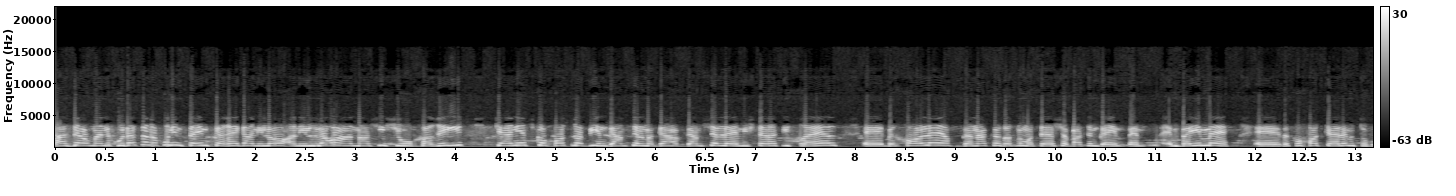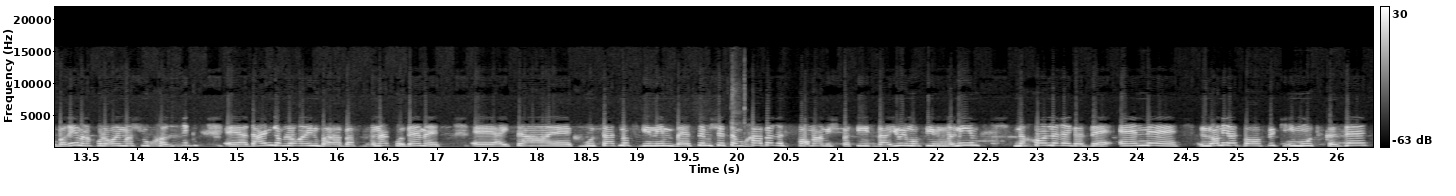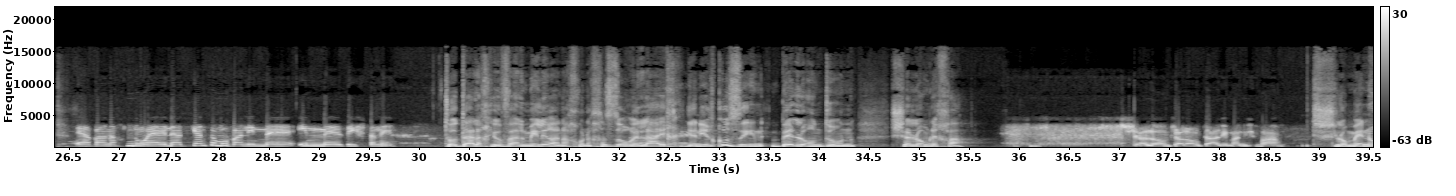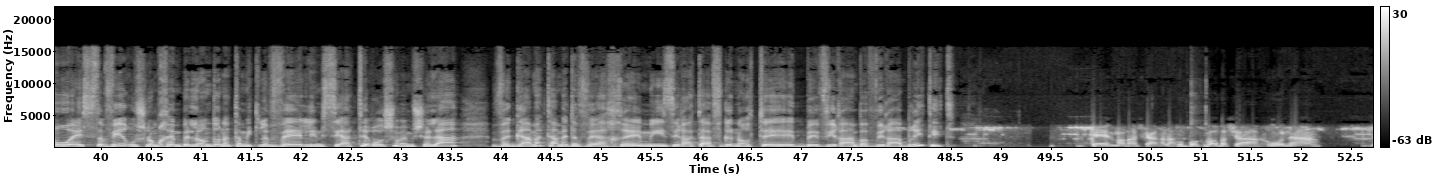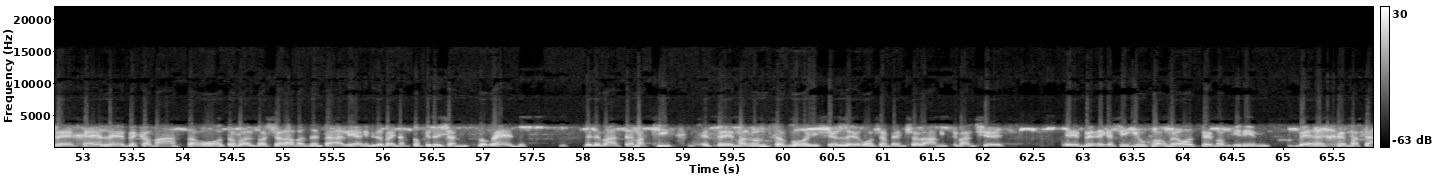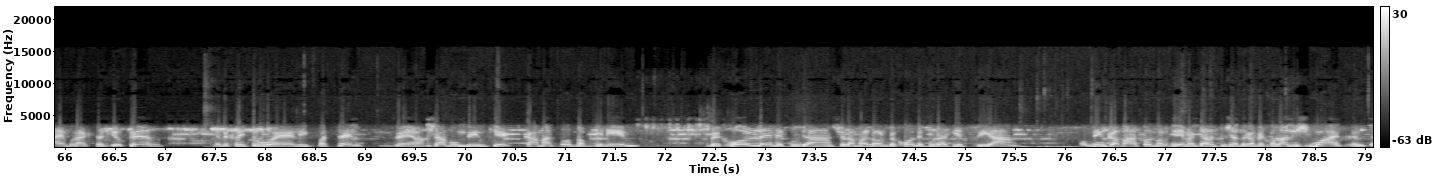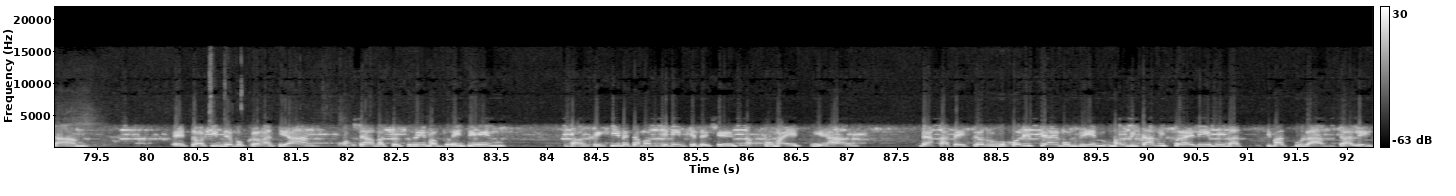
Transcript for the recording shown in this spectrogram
אז זהו, מהנקודה שאנחנו נמצאים כרגע, אני לא, אני לא רואה משהו שהוא חריג. כן, יש כוחות רבים, גם של מג"ב, גם של משטרת ישראל. אה, בכל אה, הפגנה כזאת במוצאי שבת הם, גאים, הם, הם באים אה, בכוחות כאלה מתוגברים, אנחנו לא רואים משהו חריג. עדיין גם לא ראינו בהפגנה הקודמת, הייתה קבוצת מפגינים בעצם שתמכה ברפורמה המשפטית והיו עימותים אלים. נכון לרגע זה אין, לא נראית באופק עימות כזה, אבל אנחנו נעדכן כמובן אם, אם זה ישתנה. תודה לך יובל מילר, אנחנו נחזור אלייך. יניר קוזין בלונדון, שלום לך. שלום, שלום טלי, מה נשמע? שלומנו אה, סביר ושלומכם בלונדון, אתה מתלווה לנסיעת ראש הממשלה וגם אתה מדווח אה, מזירת ההפגנות אה, בבירה, בבירה הבריטית. כן, ממש ככה. אנחנו פה כבר בשעה האחרונה. זה החל אה, בכמה עשרות, אבל בשלב הזה, טלי, אני מדבר איתך תוך כדי שאני שורד, ולמעשה מקיף את אה, מלון צבוי של אה, ראש הממשלה, מכיוון שברגע שהגיעו כבר מאות מפגינים, בערך 200, אולי קצת יותר, הם החליטו להתפצל. ועכשיו עומדים כמה עשרות מפגינים בכל נקודה של המלון, בכל נקודת יציאה. עומדים כמה עשרות מפגינים, אני מתאר לעצמי שאתה גם יכולה לשמוע את חלקם. צועקים דמוקרטיה. עכשיו השוטרים הבריטים מרחיקים את המפגינים כדי שיתרחקו מהיציאה. באחת היציאות ובכל יציאה הם עומדים, מרביתם ישראלים, כמעט כולם, טלי,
